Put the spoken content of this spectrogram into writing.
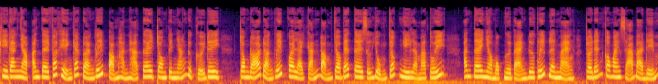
Khi đăng nhập, anh Tê phát hiện các đoạn clip bậm hành hạ Tê trong tin nhắn được gửi đi. Trong đó đoạn clip quay lại cảnh bậm cho bé Tê sử dụng chất nghi là ma túy. Anh Tê nhờ một người bạn đưa clip lên mạng, rồi đến công an xã Bà Điểm,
